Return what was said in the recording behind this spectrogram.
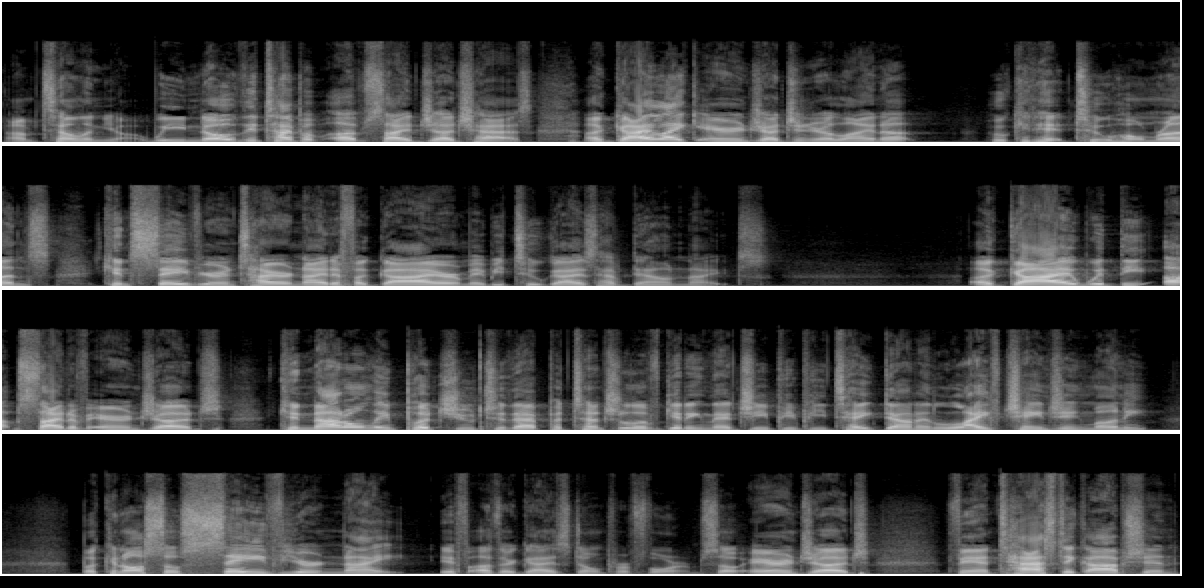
I'm telling y'all, we know the type of upside Judge has. A guy like Aaron Judge in your lineup who can hit two home runs can save your entire night if a guy or maybe two guys have down nights a guy with the upside of Aaron Judge can not only put you to that potential of getting that GPP takedown and life changing money, but can also save your night if other guys don't perform. So, Aaron Judge, fantastic option,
